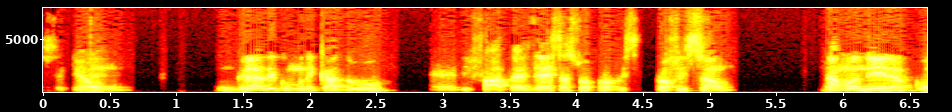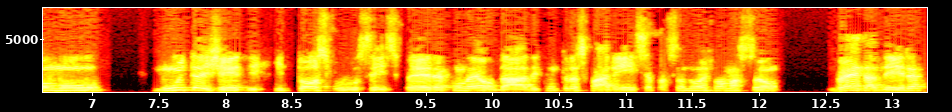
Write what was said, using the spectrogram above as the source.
Você que é, é. Um, um grande comunicador, é, de fato, exerce a sua profissão da maneira como muita gente que torce por você espera, com lealdade, com transparência, passando uma informação verdadeira,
